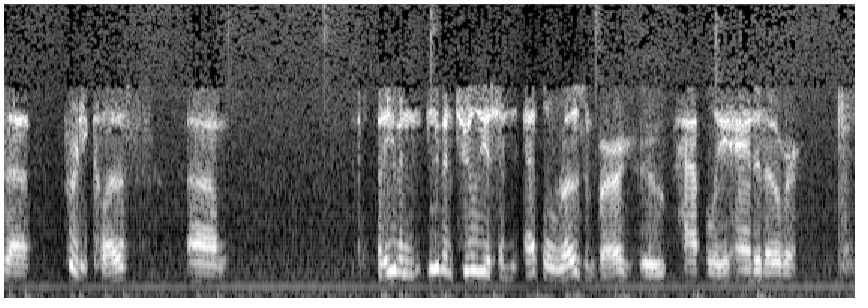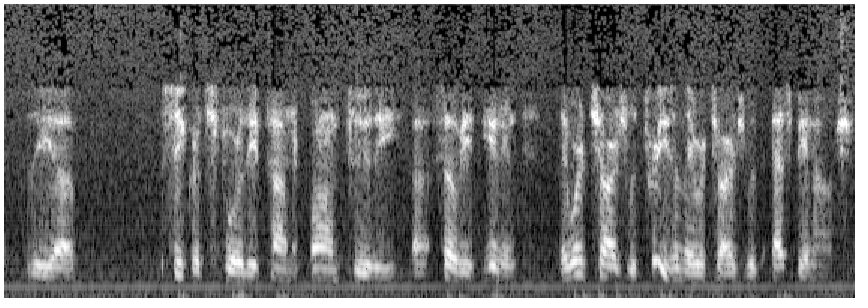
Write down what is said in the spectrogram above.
uh, pretty close. Um, but even even Julius and Ethel Rosenberg, who happily handed over the uh, secrets for the atomic bomb to the uh, Soviet Union, they weren't charged with treason; they were charged with espionage.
